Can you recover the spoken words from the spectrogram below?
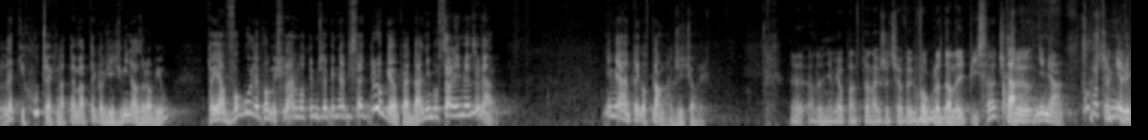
lekki huczek na temat tego Wiedźmina zrobił, to ja w ogóle pomyślałem o tym, żeby napisać drugie opowiadanie, bo wcale nie miałem zamiaru. Nie miałem tego w planach życiowych. E, Ale nie miał pan w planach życiowych w ogóle dalej pisać? Tak, Czy... nie miałem. To znaczy nie, wy,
